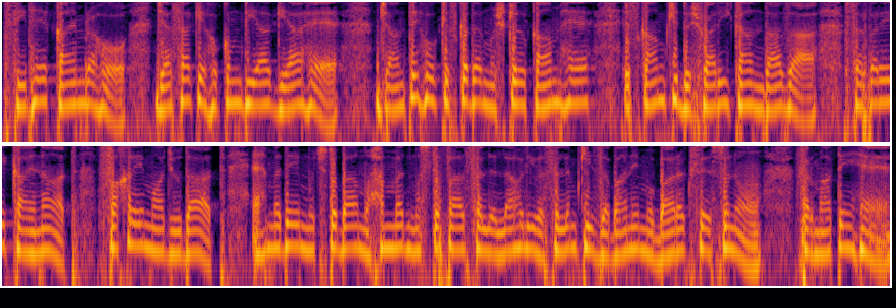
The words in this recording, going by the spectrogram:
سیدھے قائم رہو، جیسا کہ حکم دیا گیا ہے۔ جانتے ہو کس قدر مشکل کام ہے؟ اس کام کی دشواری کا اندازہ، سرور کائنات، فخر موجودات، احمد مشتبہ محمد مصطفیٰ صلی اللہ علیہ وسلم کی زبان مبارک سے سنو۔ فرماتے ہیں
